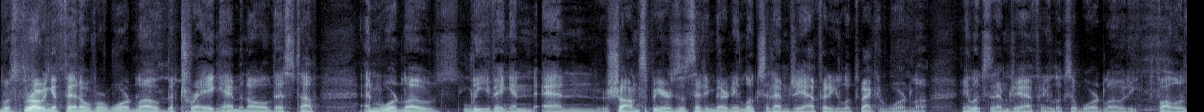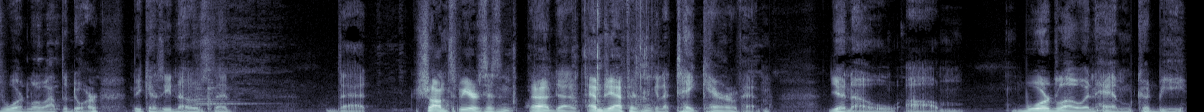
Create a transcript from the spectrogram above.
was throwing a fit over Wardlow, betraying him, and all of this stuff, and Wardlow's leaving, and and Shawn Spears is sitting there, and he looks at MJF, and he looks back at Wardlow, and he looks at MJF, and he looks at Wardlow, and he follows Wardlow out the door because he knows that that Shawn Spears isn't uh, uh, MJF isn't going to take care of him. You know, um, Wardlow and him could be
